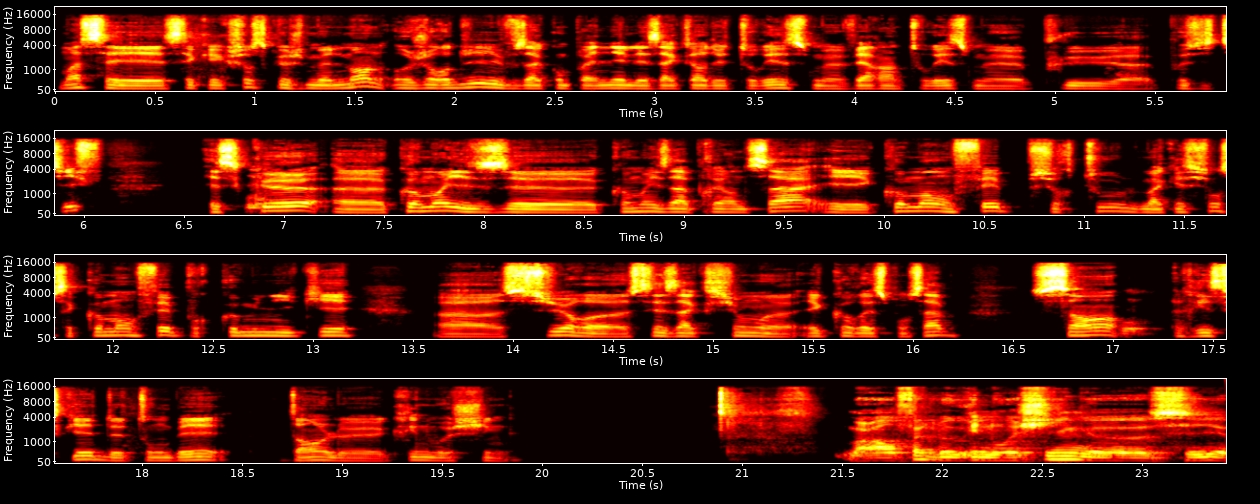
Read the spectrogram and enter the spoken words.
moi, c'est quelque chose que je me demande. Aujourd'hui, vous accompagnez les acteurs du tourisme vers un tourisme plus positif. Est-ce que euh, comment ils euh, comment ils appréhendent ça et comment on fait surtout ma question c'est comment on fait pour communiquer euh, sur euh, ces actions euh, éco-responsables sans risquer de tomber dans le greenwashing? Voilà, en fait le greenwashing c'est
